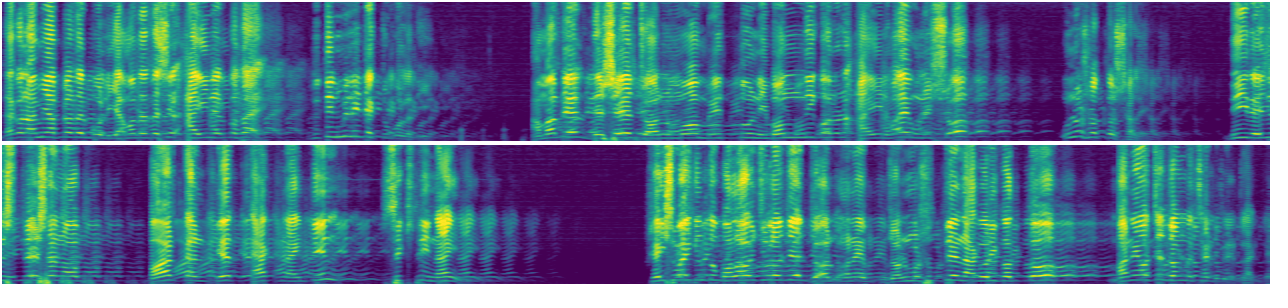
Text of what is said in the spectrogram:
দেখুন, আমি আপনাদের বলি, আমাদের দেশের আইনের কথায় দু তিন মিনিট একটু বলে দিই। আমাদের দেশে জন্ম, মৃত্যু, নিবন্ধীকরণ আইন হয় উনিশশো উনসত্তর সালে। The registration of birth and death act nineteen sixty nine সেই সময় কিন্তু বলা হয়েছিল যে মানে জন্মসূত্রে নাগরিকত্ব মানে হচ্ছে জন্মের সার্টিফিকেট লাগবে।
